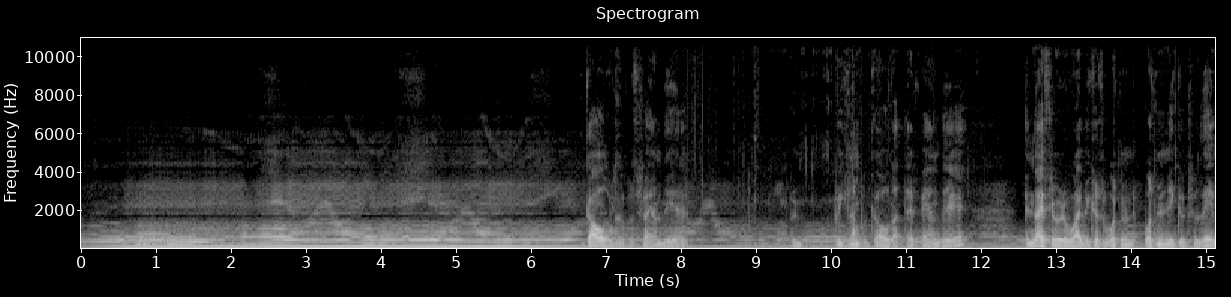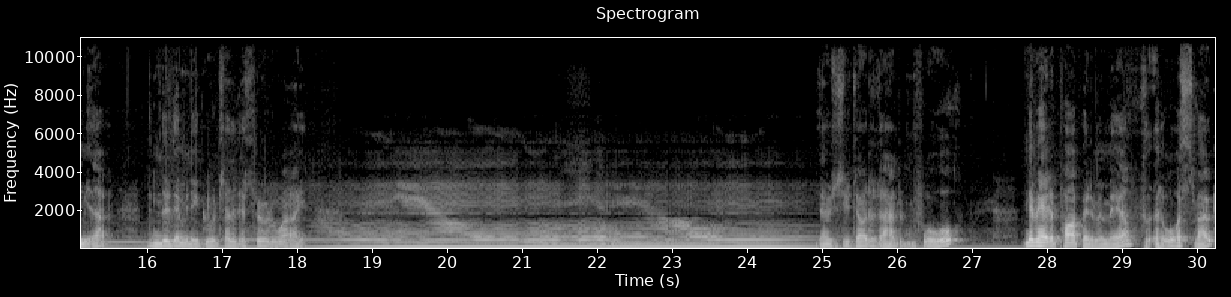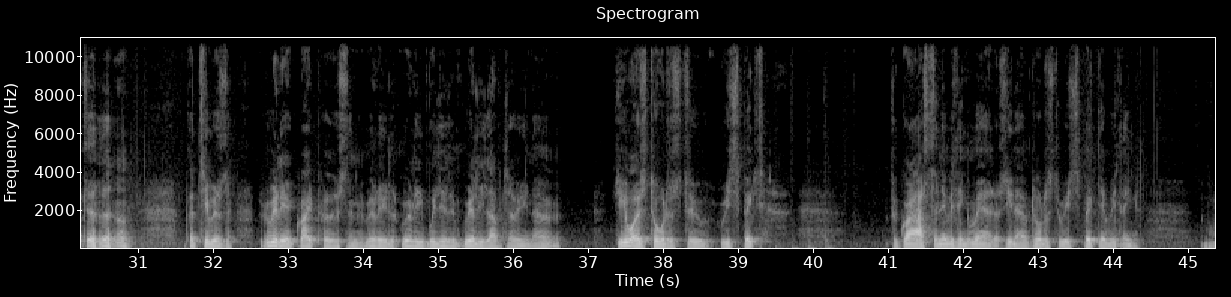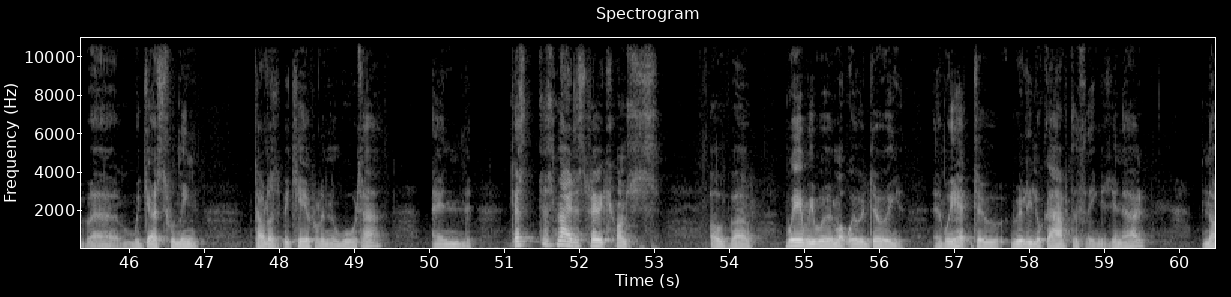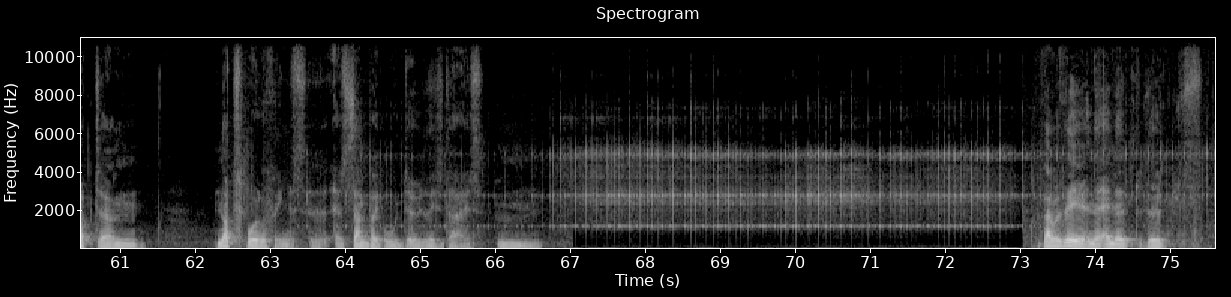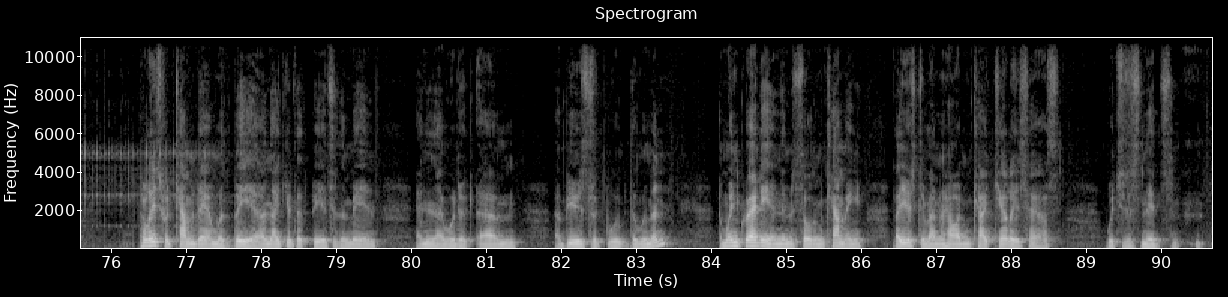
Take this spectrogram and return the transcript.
Gold that was found there, a big lump of gold that they found there. And they threw it away because it wasn't, wasn't any good for them, you know. Didn't do them any good, so they just threw it away. You know, she died at 104. Never had a pipe out of her mouth or smoked. but she was really a great person. Really, really, really, really loved her, you know. She always taught us to respect the grass and everything around us, you know, taught us to respect everything. Uh, we go swimming, told us to be careful in the water, and just just made us very conscious of uh, where we were and what we were doing, and we had to really look after things, you know, not um, not spoil things uh, as some people would do these days. Mm. they were there and, the, and the, the police would come down with beer and they'd give that beer to the men and then they would um, abused the, the women. And when Granny and them saw them coming, they used to run and hide in Kate Kelly's house, which is Ned's,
